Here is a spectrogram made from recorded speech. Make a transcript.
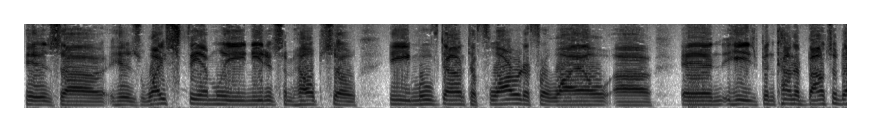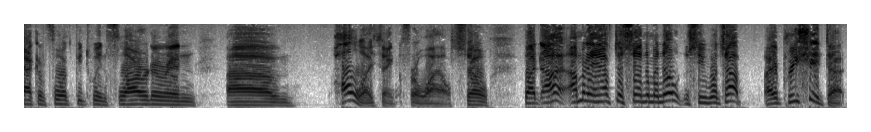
his uh, his wife's family needed some help, so he moved down to Florida for a while. Uh, and he's been kind of bouncing back and forth between Florida and um, Hull, I think, for a while. So, but I, I'm going to have to send him a note and see what's up. I appreciate that.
